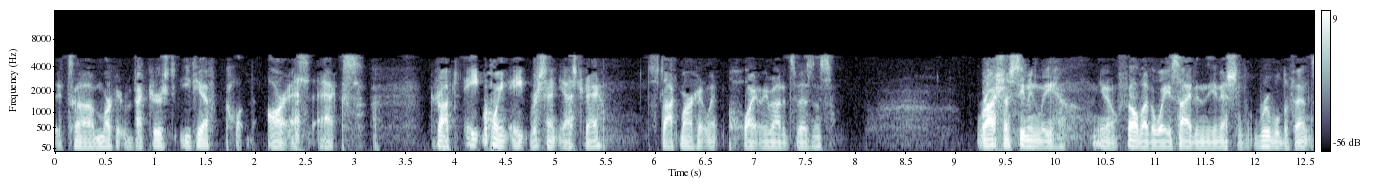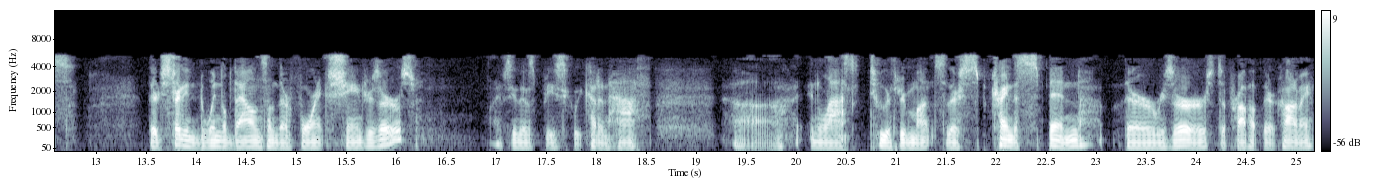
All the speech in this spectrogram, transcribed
it's a market vectors ETF called RSX, dropped 8.8% yesterday. Stock market went quietly about its business. Russia seemingly, you know, fell by the wayside in the initial ruble defense. They're starting to dwindle down some of their foreign exchange reserves. I've seen those basically cut in half uh, in the last two or three months. So they're trying to spend their reserves to prop up their economy.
